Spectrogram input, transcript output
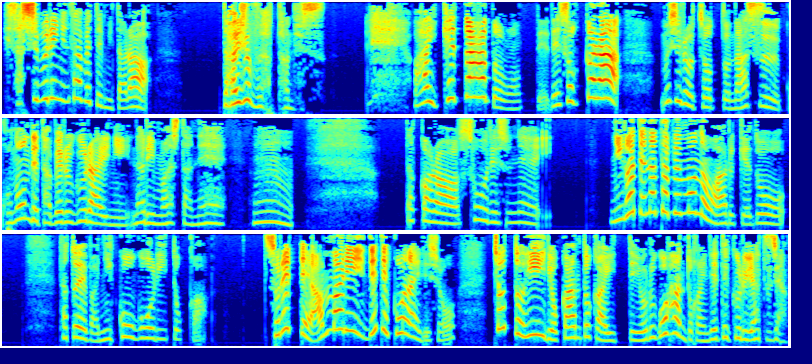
久しぶりに食べてみたら、大丈夫だったんです。あ、いけたと思って。で、そっから、むしろちょっとナス好んで食べるぐらいになりましたね。うん。だから、そうですね。苦手な食べ物はあるけど、例えばニコゴリとか。それってあんまり出てこないでしょ？ちょっといい旅館とか行って夜ご飯とかに出てくるやつじゃん。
